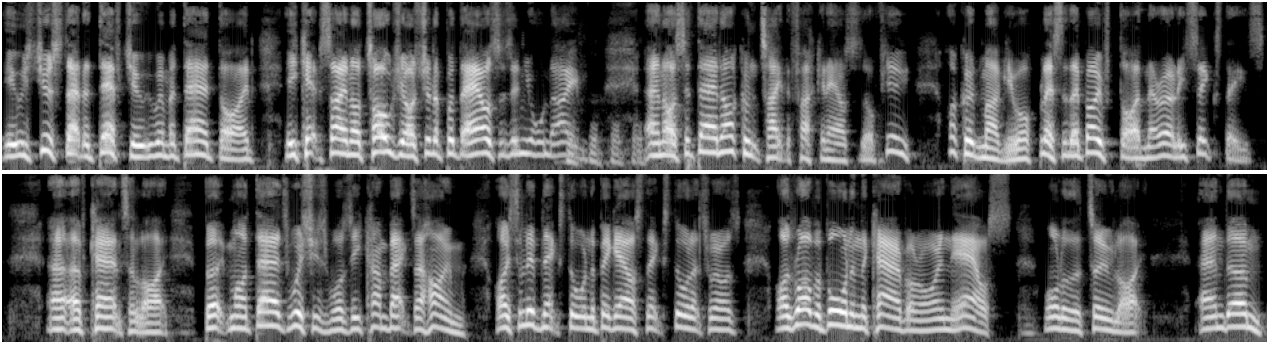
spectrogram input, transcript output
It was just at the death duty when my dad died. He kept saying, I told you I should have put the houses in your name. and I said, Dad, I couldn't take the fucking houses off you. I couldn't mug you off. Bless them. They both died in their early 60s uh, of cancer, like. But my dad's wishes was he come back to home. I used to live next door in the big house next door. That's where I was. I was rather born in the caravan or in the house, one of the two, like. And um,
